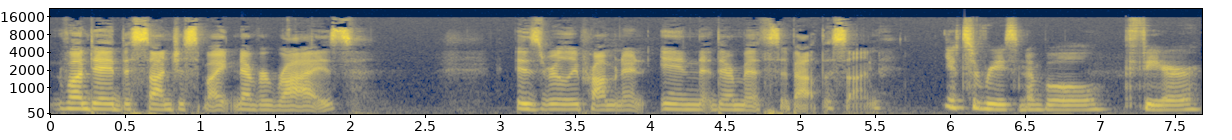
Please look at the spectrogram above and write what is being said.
one day the sun just might never rise, is really prominent in their myths about the sun. It's a reasonable fear.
